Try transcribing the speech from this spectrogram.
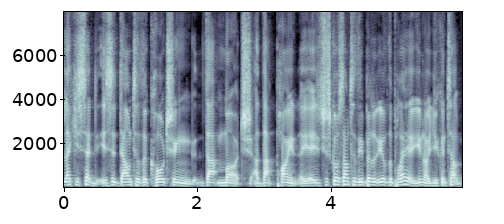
like you said, is it down to the coaching that much at that point? It just goes down to the ability of the player. You know, you can tell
